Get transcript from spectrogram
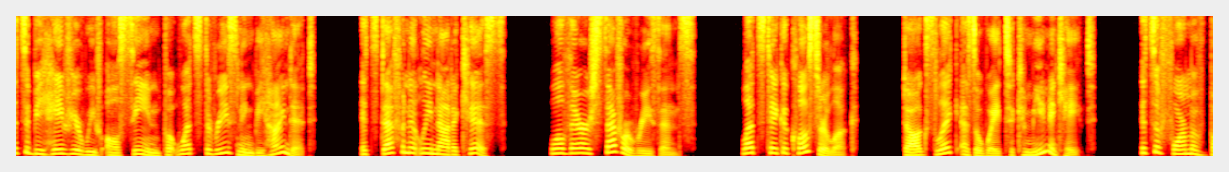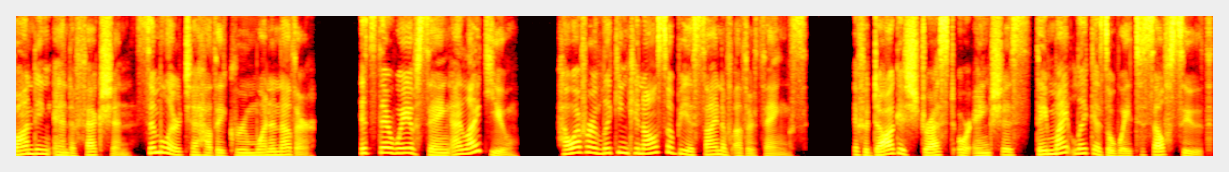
It's a behavior we've all seen, but what's the reasoning behind it? It's definitely not a kiss. Well, there are several reasons. Let's take a closer look. Dogs lick as a way to communicate. It's a form of bonding and affection, similar to how they groom one another. It's their way of saying, I like you. However, licking can also be a sign of other things. If a dog is stressed or anxious, they might lick as a way to self soothe.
